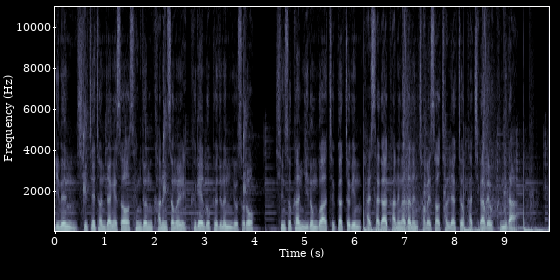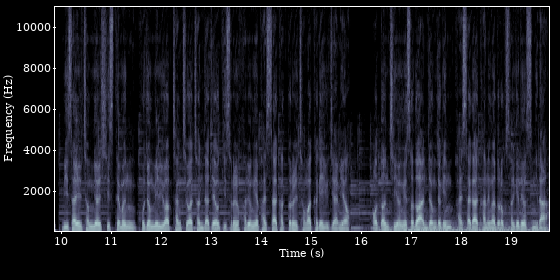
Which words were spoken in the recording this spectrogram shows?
이는 실제 전장에서 생존 가능성을 크게 높여주는 요소로 신속한 이동과 즉각적인 발사가 가능하다는 점에서 전략적 가치가 매우 큽니다. 미사일 정렬 시스템은 고정밀 유압 장치와 전자제어 기술을 활용해 발사 각도를 정확하게 유지하며 어떤 지형에서도 안정적인 발사가 가능하도록 설계되었습니다.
